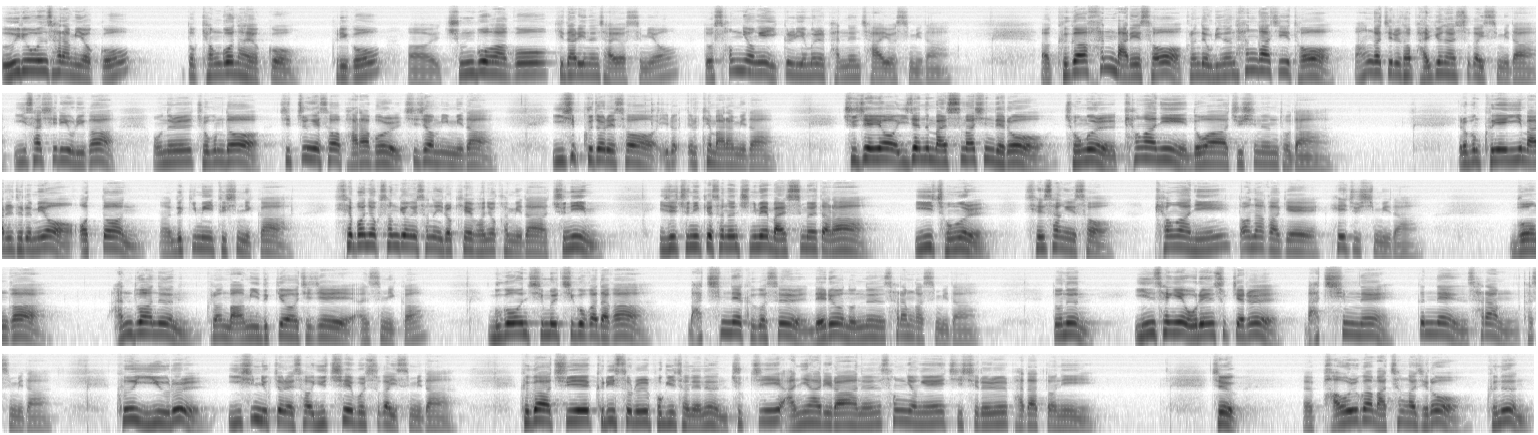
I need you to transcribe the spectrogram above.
의로운 사람이었고 또 경건하였고 그리고 어, 중보하고 기다리는 자였으며 또 성령의 이끌림을 받는 자였습니다. 어, 그가 한 말에서 그런데 우리는 한 가지 더 한 가지를 더 발견할 수가 있습니다. 이 사실이 우리가 오늘 조금 더 집중해서 바라볼 지점입니다. 29절에서 이렇게 말합니다. 주제여 이제는 말씀하신 대로 종을 평안히 놓아 주시는 도다. 여러분 그의 이 말을 들으며 어떤 어, 느낌이 드십니까? 세 번역 성경에서는 이렇게 번역합니다. 주님, 이제 주님께서는 주님의 말씀을 따라 이 종을 세상에서 평안히 떠나가게 해 주십니다. 무언가 안도하는 그런 마음이 느껴지지 않습니까? 무거운 짐을 지고 가다가 마침내 그것을 내려놓는 사람 같습니다. 또는 인생의 오랜 숙제를 마침내 끝낸 사람 같습니다. 그 이유를 26절에서 유추해 볼 수가 있습니다. 그가 주의 그리스도를 보기 전에는 죽지 아니하리라 하는 성령의 지시를 받았더니 즉 바울과 마찬가지로 그는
